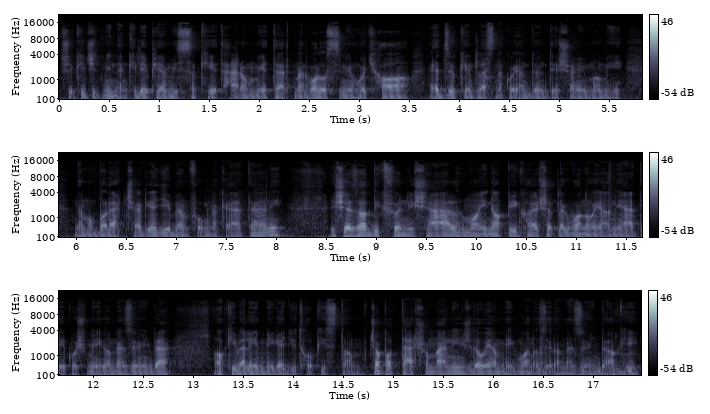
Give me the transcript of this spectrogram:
és egy kicsit mindenki lépjen vissza két-három métert, mert valószínű, hogy ha edzőként lesznek olyan döntéseim, ami nem a barátság jegyében fognak eltelni, és ez addig fönn is áll mai napig, ha esetleg van olyan játékos még a mezőnybe, akivel én még együtt hokiztam. Csapattársam már nincs, de olyan még van azért a mezőnyben, aki, mhm.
